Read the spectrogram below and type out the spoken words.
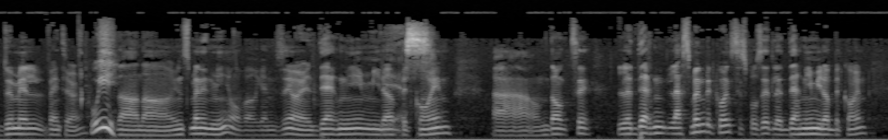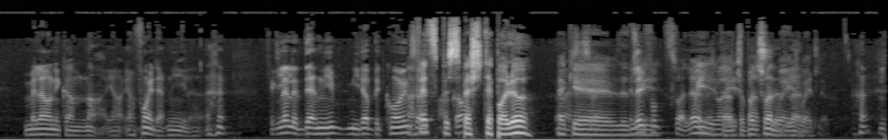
2021. Oui. Dans, dans une semaine et demie, on va organiser un dernier meet-up Yes. Bitcoin. Euh, donc, tu sais, le dernier, la semaine Bitcoin, c'est supposé être le dernier meet-up Bitcoin. Mais là, on est comme, non, il en- faut un dernier, là. fait que là, le dernier meet-up Bitcoin. En ça fait, c'est parce que j'étais pas là. Fait Ouais, que, euh, avez là, il dit- faut que tu sois là. Oui, là. ouais, T'as- pas le choix d'être oui, là. là.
